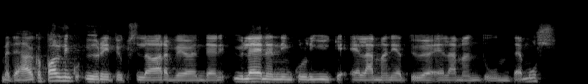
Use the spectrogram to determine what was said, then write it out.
me tehdään aika paljon niin kuin yrityksille arviointeja, niin yleinen niin kuin liike-elämän ja työelämän tuntemus.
